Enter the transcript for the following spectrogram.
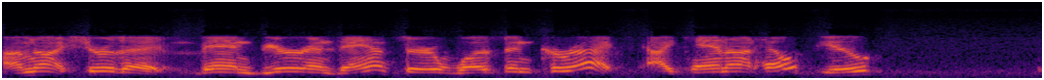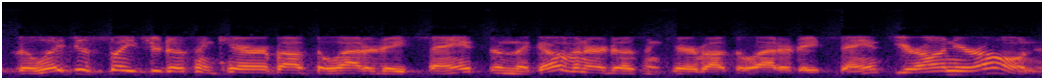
I'm not sure that Van Buren's answer wasn't correct. I cannot help you. The legislature doesn't care about the Latter day Saints, and the governor doesn't care about the Latter day Saints. You're on your own.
